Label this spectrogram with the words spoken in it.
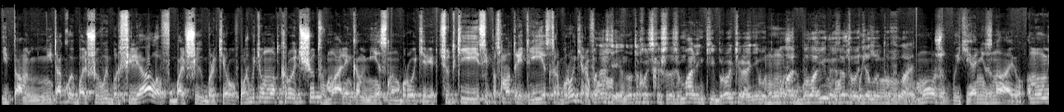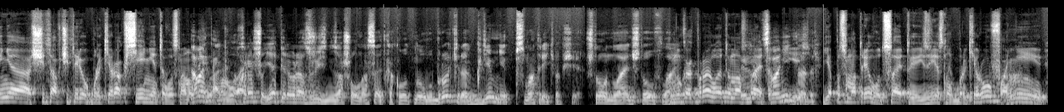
и там не такой большой выбор филиалов, больших брокеров, может быть, он откроет счет в маленьком местном брокере. Все-таки, если посмотреть реестр брокеров... Подожди, он... ну ты хочешь сказать, что даже маленькие брокеры, они вот может половину быть, из этого быть, делают офлайн? Может быть, я не знаю. Но у меня счета в четырех брокерах, все они это в основном Давай так, онлайн. хорошо, я первый раз в жизни зашел на сайт какого-то нового брокера, где мне это посмотреть вообще? Что онлайн, что офлайн? Ну, как правило, это на сайтах звонить есть. надо? Я посмотрел вот сайты известных брокеров, они,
